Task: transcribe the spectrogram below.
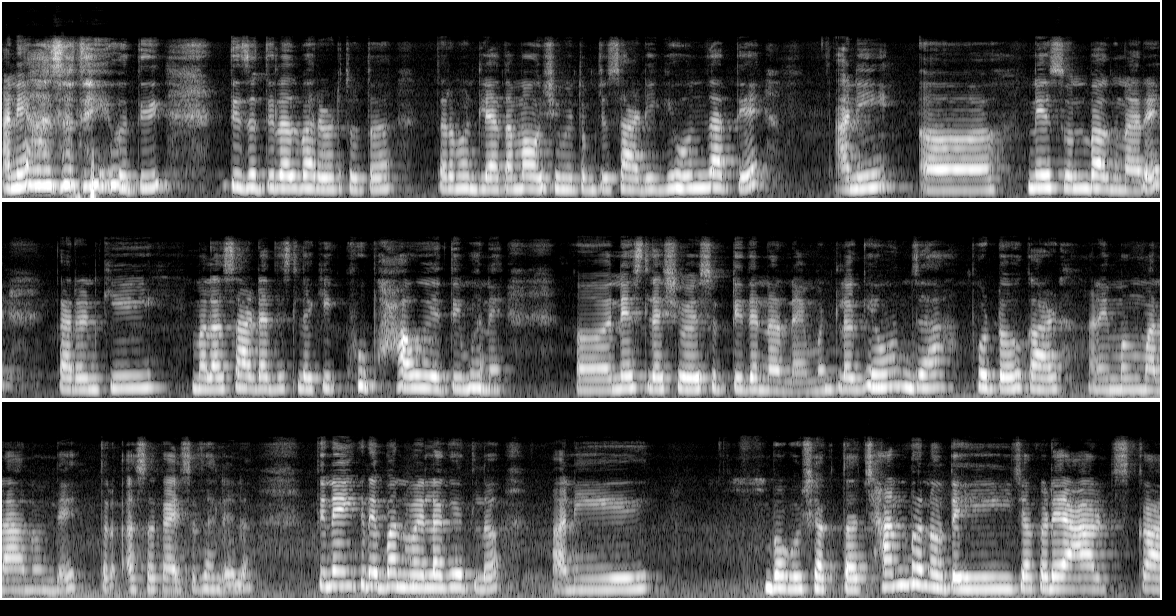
आणि हसतही होती. तिचं तिलाच भारी वाटत होतं. तर म्हटली आता मावशी मी तुमची साडी घेऊन जाते आणि नेसून बघणार. आहे कारण की मला साड्या दिसल्या की खूप हाऊ येते म्हणे. नेसल्याशिवाय सुट्टी देणार नाही. म्हटलं घेऊन जा फोटो काढ आणि मग मला आणून दे. तर असं कायचं झालेलं. तिने इकडे बनवायला घेतलं आणि बघू शकता छान बनवते ही. हिच्याकडे आर्ट्स का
